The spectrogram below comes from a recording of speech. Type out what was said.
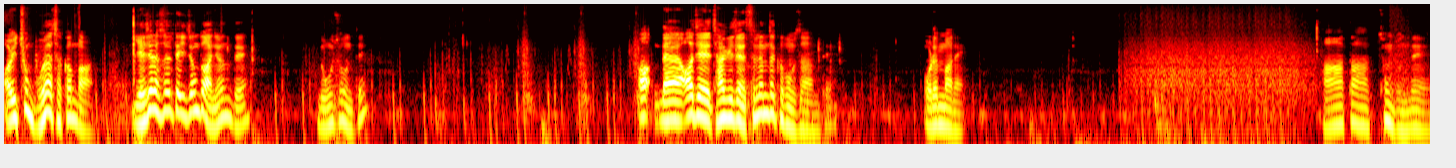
어이총 뭐야 잠깐만. 예전에 쓸 때 이 정도 아니었는데. 너무 좋은데? 어 내가 어제 자기 전에 슬램덩크 보면서 하는데 오랜만에. 아따 총 좋네.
